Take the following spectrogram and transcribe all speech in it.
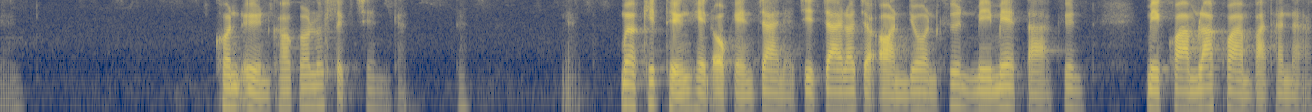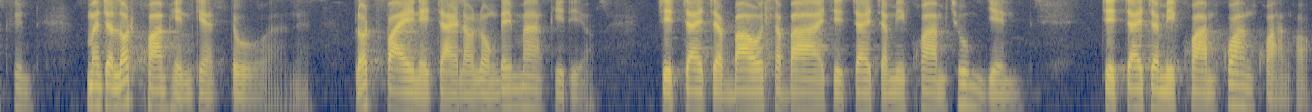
นะคนอื่นเขาก็รู้สึกเช่นกันนะนะเมื่อคิดถึงเห็นอกเห็นใจเนี่ยจิตใจเราจะอ่อนโยนขึ้น มีเมตตาขึ้น มีความรักความปรารถนาขึ้น มันจะลดความเห็นแก่ตัวนะลดไฟในใจเราลงได้มากทีเดียว จิตใจจะเบาสบาย จิตใจจะมีความชุ่มเย็น จิตใจจะมีความกว้างขวางออก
